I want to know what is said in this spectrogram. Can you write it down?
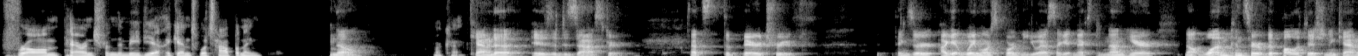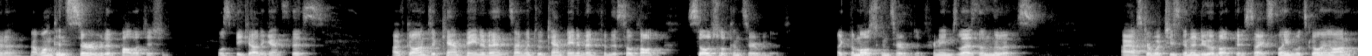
from parents from the media against what's happening? No. Okay. Canada is a disaster. That's the bare truth. Things are, I get way more support in the US. I get next to none here. Not one conservative politician in Canada, not one conservative politician will speak out against this. I've gone to campaign events. I went to a campaign event for the so called social conservative, like the most conservative. Her name's Leslyn Lewis. I asked her what she's going to do about this. I explained what's going on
